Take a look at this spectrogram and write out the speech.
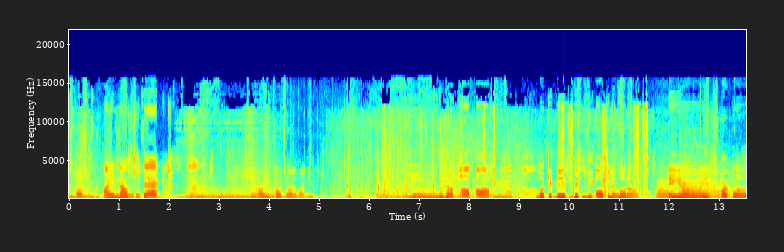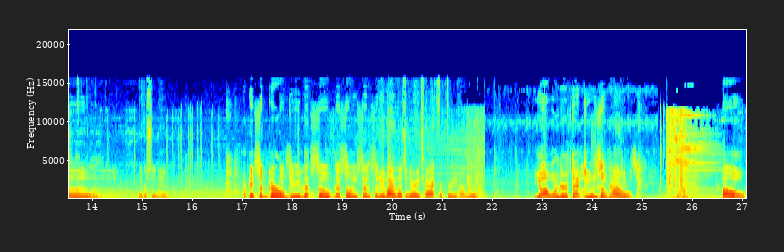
Splashes. I am now Play stacked. How are you poach? Uh, oh, mind. You. Yo, we're gonna pop off, man. Look at this. This is the ultimate loadout. Hey yo, it's Sparkplug. Never seen him. It's a girl, dude. That's so that's so insensitive. You can buy a legendary attack for 300. Yo, I wonder if that dude's over here. Oh, Oh.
